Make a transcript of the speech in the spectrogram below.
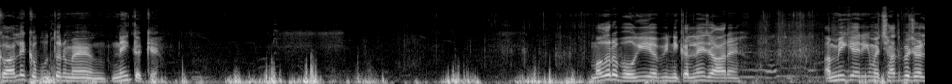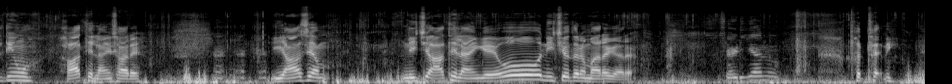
काले कबूतर मैं नहीं तके। मगरब होगी अभी निकलने जा रहे हैं। अम्मी कह रही है मैं छत पे चलती हूँ हाथ हिलाएँ सारे। यहाँ से हम नीचे हाथ हिलाएँगे ओ नीचे उधर हमारा घर है। छड़ियाँ नु। पता नहीं।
